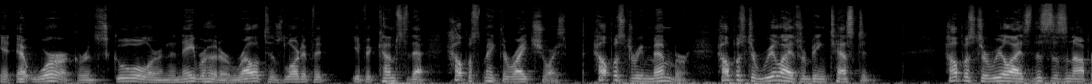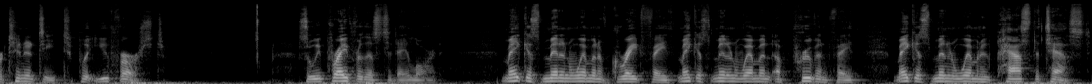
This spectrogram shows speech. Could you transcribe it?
at work or in school or in the neighborhood or relatives, Lord, if it if it comes to that, help us make the right choice. Help us to remember. Help us to realize we're being tested. Help us to realize this is an opportunity to put you first. So we pray for this today, Lord. Make us men and women of great faith. Make us men and women of proven faith. Make us men and women who pass the test.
